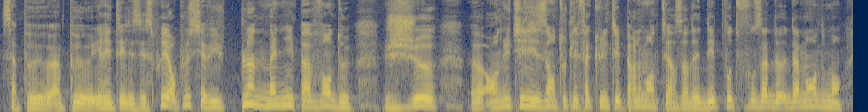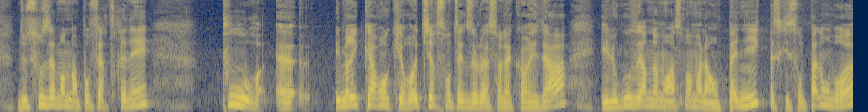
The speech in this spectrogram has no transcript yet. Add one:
ça peut un peu irriter les esprits. En plus, il y avait eu plein de manips avant de jeux euh, en utilisant toutes les facultés parlementaires, c'est-à-dire des dépôts de faux d'amendements, de sous-amendements pour faire traîner pour euh, Émeric Caron qui retire son texte de loi sur la corrida et le gouvernement à ce moment-là en panique parce qu'ils ne sont pas nombreux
